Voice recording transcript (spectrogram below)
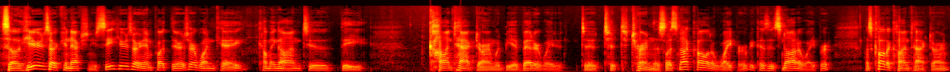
So here's our connection. You see here's our input, there's our 1K coming on to the contact arm would be a better way to, to, to, to term this. Let's not call it a wiper because it's not a wiper. Let's call it a contact arm.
